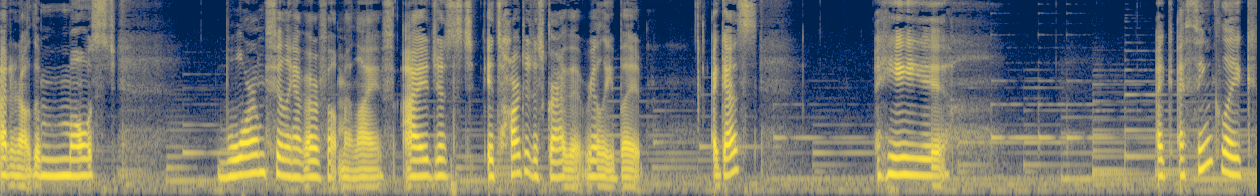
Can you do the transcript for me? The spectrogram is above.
I don't know, the most warm feeling I've ever felt in my life. I just, it's hard to describe it really, but I guess he, I, I think like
